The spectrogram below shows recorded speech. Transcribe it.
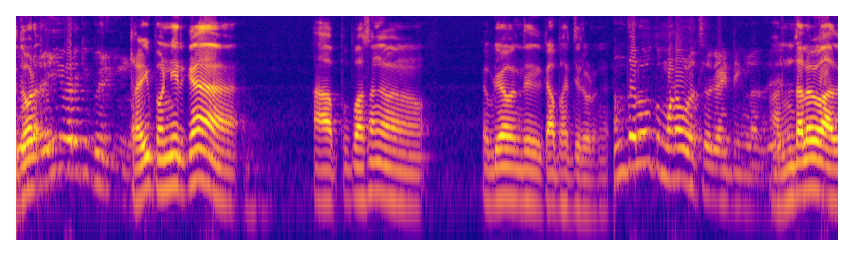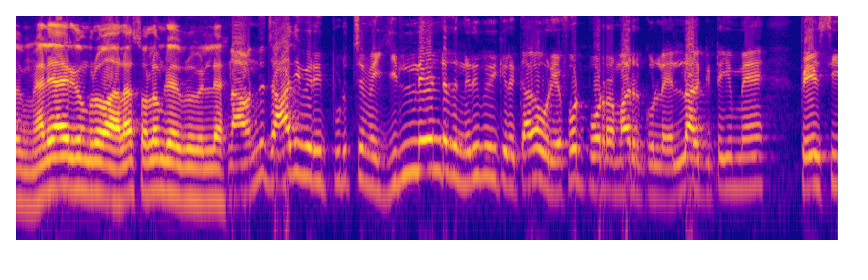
இதோட ட்ரை பண்ணியிருக்கேன். அப்போ பசங்க எப்படியோ வந்து காப்பாற்றிடுவாங்க அந்த அளவுக்கு மன உளைச்சல் ஆயிட்டீங்களா அது? அந்த அளவு அதுக்கு மேலேயா இருக்கும் ப்ரோ அதெல்லாம் சொல்ல முடியாது ப்ரோ வெளில. நான் வந்து ஜாதி வெறி பிடிச்சவன் இல்லைன்றதை நிரூபிக்கிறதுக்காக ஒரு எஃபோர்ட் போடுற மாதிரி இருக்குல்ல எல்லார்கிட்டயுமே. பேசி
